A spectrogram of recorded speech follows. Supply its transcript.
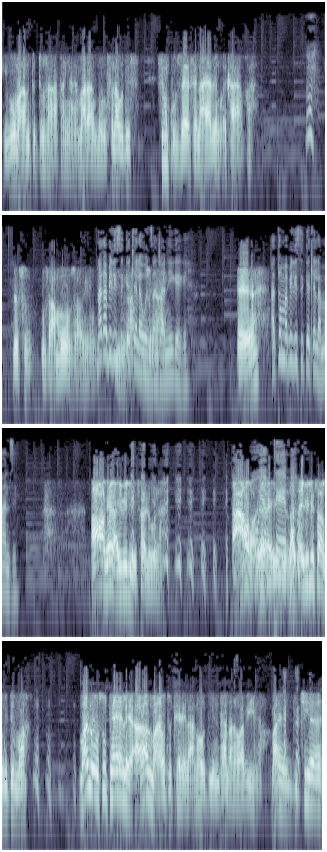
ngikuma kamduduza laphanyana mara bengifuna ukuthi simgubuzese naye abe ngekhaya pha. Bese uzamuzwa-ke nakabilisa iketlela wenza njani-ke ke eh? Athoma abilisa iketlela amanzi awa ngeke ayibilisa lula. Awa nasayibilisa ngithi ma. Mani usuthele akazi mana ukuthi uthelelani ukuthi ngimthanda nobabili. Manje ngithiye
